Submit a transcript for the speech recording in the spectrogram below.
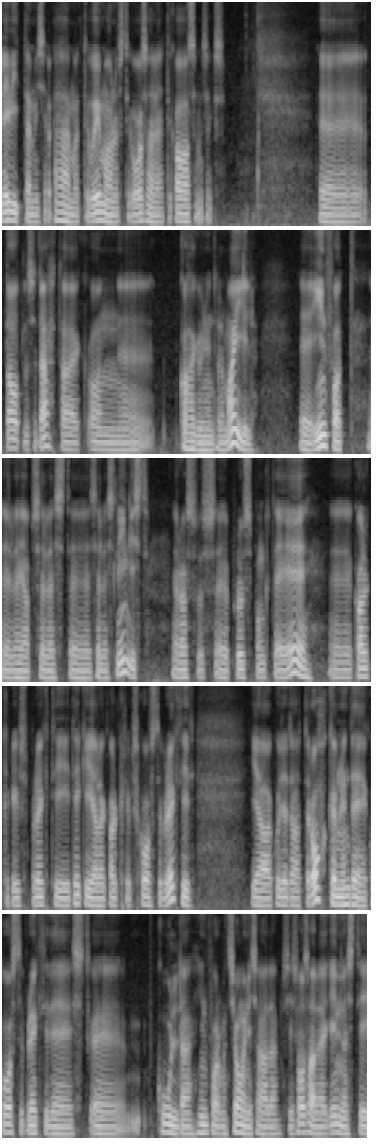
levitamise vähemate võimalustega osalejate kaasamiseks. Eh, taotluse tähtaeg on eh, kahekümnendal mail, infot leiab sellest, sellest lingist erasmusplus.ee eh, kaldkriips projekti tegijale kaldkriips koostööprojektid ja kui te tahate rohkem nende koostööprojektide eest eh, kuulda, informatsiooni saada, siis osalege kindlasti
